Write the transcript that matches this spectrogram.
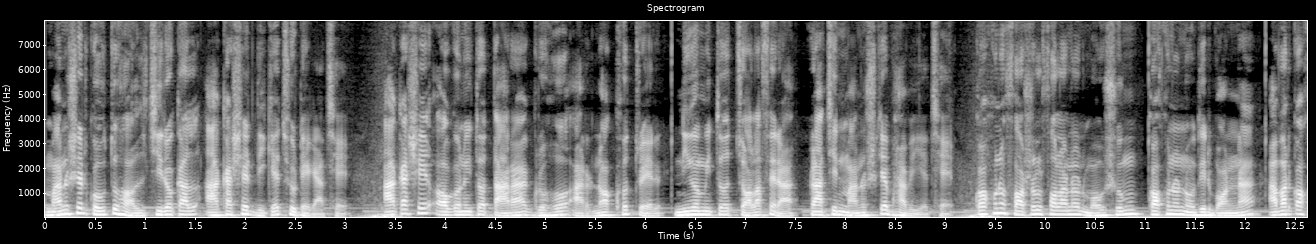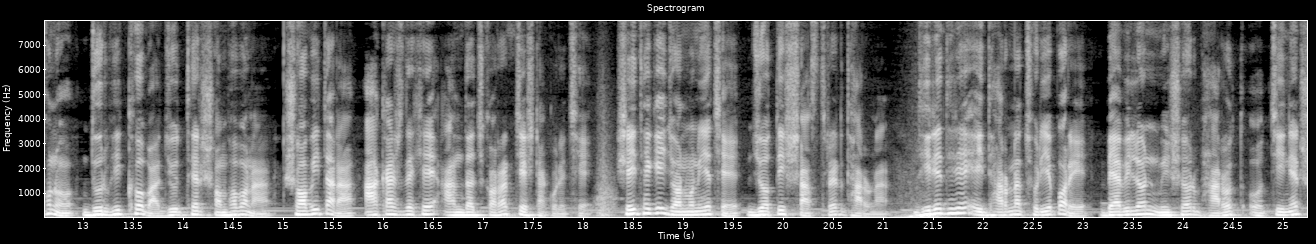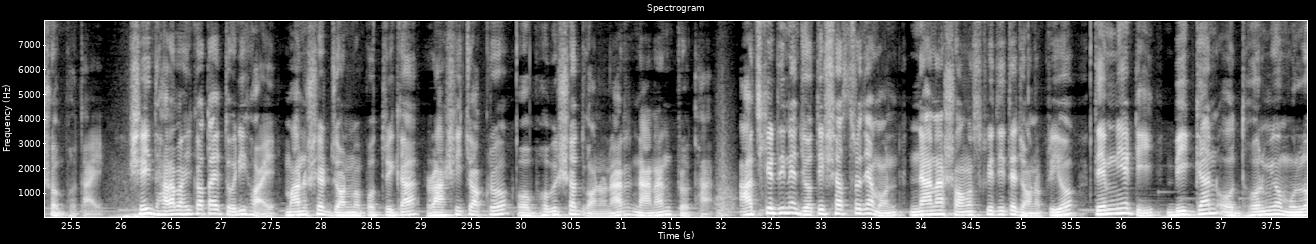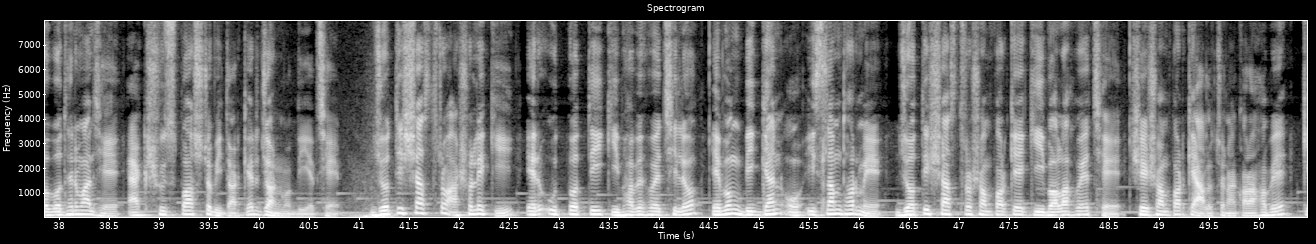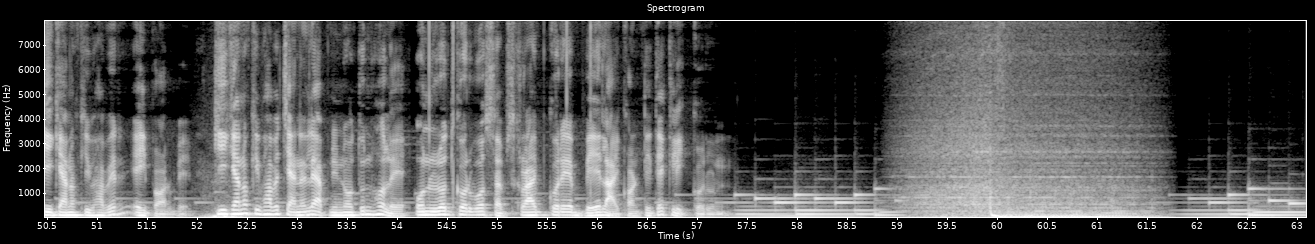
মানুষের কৌতূহল চিরকাল আকাশের দিকে ছুটে গেছে। আকাশে অগণিত তারা, গ্রহ আর নক্ষত্রের নিয়মিত চলাফেরা প্রাচীন মানুষকে ভাবিয়েছে। কখনো ফসল ফলানোর মৌসুম, কখনো নদীর বন্যা, আবার কখনো দুর্ভিক্ষ বা যুদ্ধের সম্ভাবনা, সবই তারা আকাশ দেখে আন্দাজ করার চেষ্টা করেছে। সেই থেকেই জন্ম নিয়েছে জ্যোতিষশাস্ত্রের ধারণা। ধীরে ধীরে এই ধারণা ছড়িয়ে পড়ে ব্যাবিলন, মিশর, ভারত ও চীনের সভ্যতায়। সেই ধারাবাহিকতায় তৈরি হয় মানুষের জন্মপত্রিকা, রাশিচক্র ও ভবিষ্যৎ গণনার নানান প্রথা। আজকের দিনে জ্যোতিষশাস্ত্র যেমন নানা সংস্কৃতিতে জনপ্রিয়, তেমনি এটি বিজ্ঞান ও ধর্মীয় মূল্যবোধের মাঝে এক সুস্পষ্ট বিতর্কের জন্ম দিয়েছে। জ্যোতিষশাস্ত্র আসলে কি, এর উৎপত্তি কীভাবে হয়েছিল এবং বিজ্ঞান ও ইসলাম ধর্মে জ্যোতিষশাস্ত্র সম্পর্কে কি বলা হয়েছে, সে সম্পর্কে আলোচনা করা হবে কি কেন কীভাবে এই পর্বে। কি কেন কীভাবে চ্যানেলে আপনি নতুন হলে অনুরোধ করব সাবস্ক্রাইব করে বেল আইকনটিতে ক্লিক করুন।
